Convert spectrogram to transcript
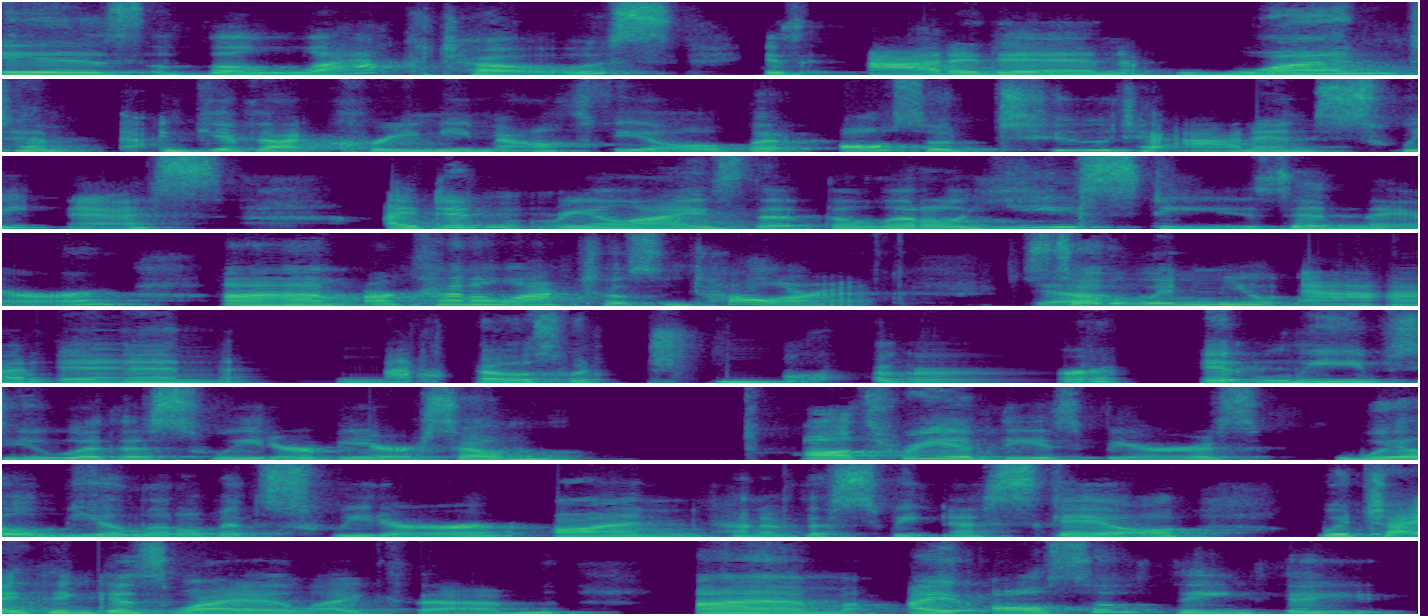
is the lactose is added in one to give that creamy mouthfeel, but also two to add in sweetness. I didn't realize that the little yeasties in there um, are kind of lactose intolerant. Yeah. So when you add in lactose, which is sugar, it leaves you with a sweeter beer. So all three of these beers will be a little bit sweeter on kind of the sweetness scale, which I think is why I like them. Um, I also think they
